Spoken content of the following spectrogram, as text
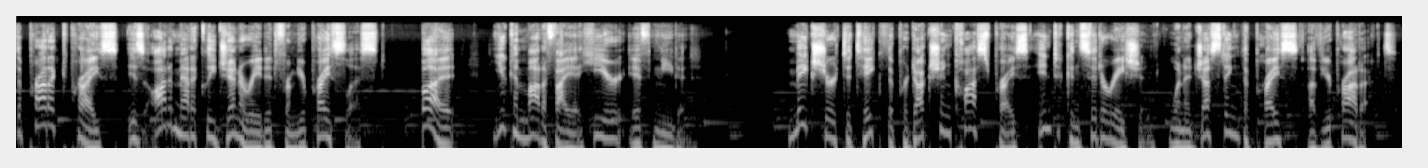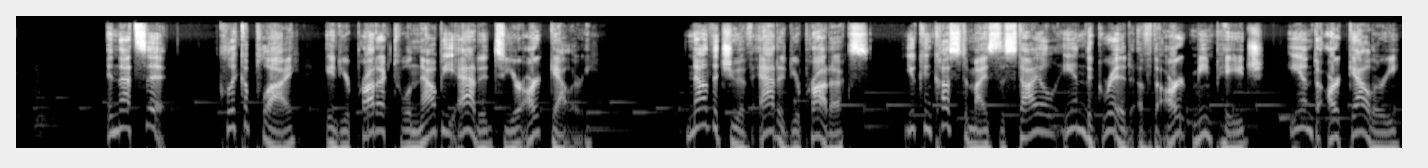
the product price is automatically generated from your price list, but you can modify it here if needed. Make sure to take the production cost price into consideration when adjusting the price of your product. And that's it. Click Apply and your product will now be added to your art gallery. Now that you have added your products, you can customize the style and the grid of the art main page and art gallery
